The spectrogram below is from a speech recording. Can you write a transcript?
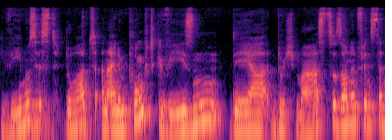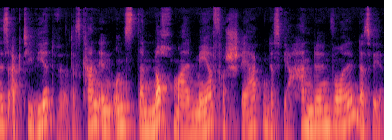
Die Venus ist dort an einem Punkt gewesen, der durch Mars zur Sonnenfinsternis aktiviert wird. Das kann in uns dann noch mal mehr verstärken, dass wir handeln wollen, dass wir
